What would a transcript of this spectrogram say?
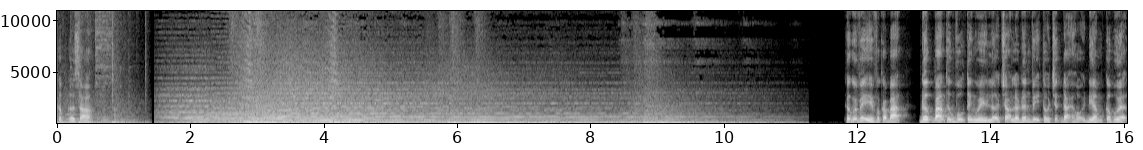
cấp cơ sở. Thưa quý vị và các bạn, được Ban Thường vụ tỉnh ủy lựa chọn là đơn vị tổ chức đại hội điểm cấp huyện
